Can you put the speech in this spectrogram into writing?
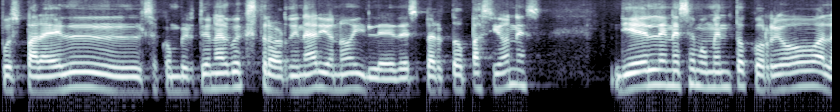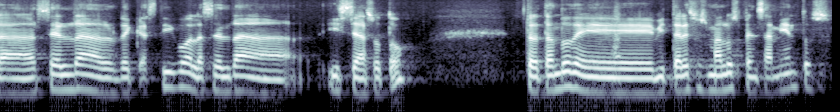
pues para él se convirtió en algo extraordinario, ¿no? Y le despertó pasiones. Y él en ese momento corrió a la celda de castigo, a la celda y se azotó tratando de evitar esos malos pensamientos.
